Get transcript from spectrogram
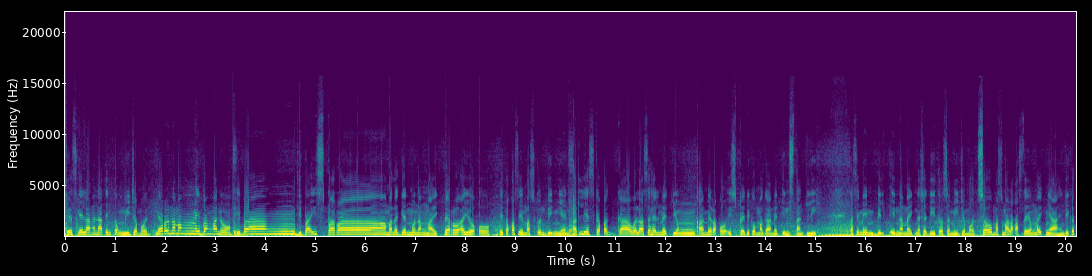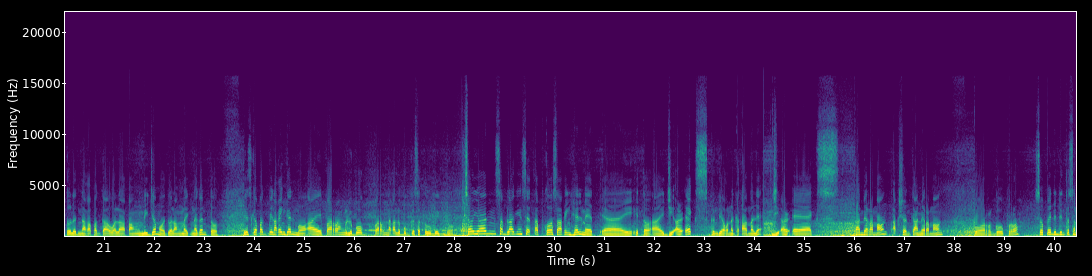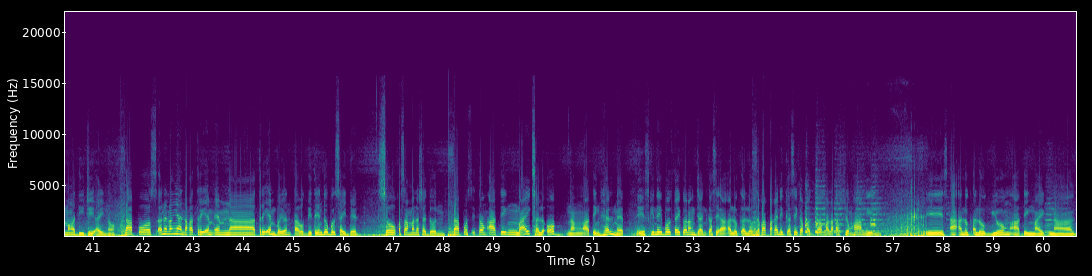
Yes, kailangan natin tong media mode. Meron namang ibang ano, ibang device para malagyan mo ng mic pero ayoko. Ito kasi mas convenient. At least kapag ka wala sa helmet yung camera ko is pwede ko magamit instantly kasi may built-in na mic na siya dito sa media mode. So mas malakas na yung mic niya. Hindi katulad na kapag ka wala kang media mode walang mic na ganito. Is kapag pinakinggan mo ay parang lubog. Parang nakalubog ka sa tubig no? So yon sa vlogging setup ko sa aking helmet ay ito ay GRX kundi ako nagkakamali GRX camera mount action camera mount for GoPro So pwede din to sa mga DJI no. Tapos ano lang yan, naka 3mm na 3M ba 'yon tawag dito, yung double sided. So kasama na siya doon. Tapos itong ating mic sa loob ng ating helmet is kinable tie ko lang diyan kasi aalog-alog. Napapakinig kasi kapag ka malakas yung hangin is aalog-alog yung ating mic nag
